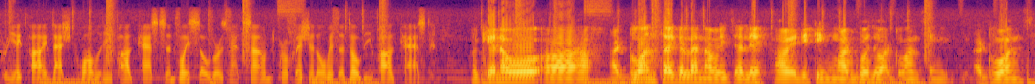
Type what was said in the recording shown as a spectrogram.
Create high dash quality podcasts and voiceovers that sound professional with Adobe Podcast. Okay ನಾವು ಅಡ್ವಾನ್ಸ್ ಆಗೆಲ್ಲ ನಾವು ಇದರಲ್ಲಿ ಎಡಿಟಿಂಗ್ ಮಾಡ್ಬೋದು ಅಡ್ವಾನ್ಸಿಂಗ್ ಅಡ್ವಾನ್ಸ್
